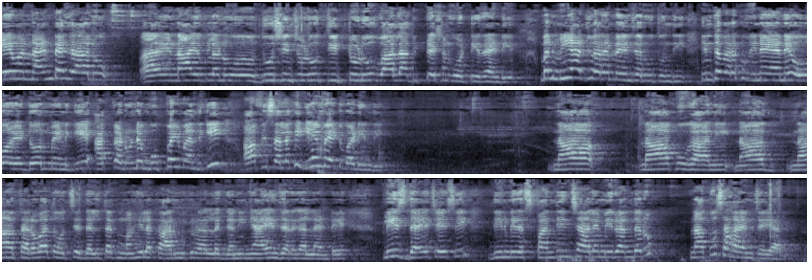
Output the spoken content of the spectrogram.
ఏమన్నా అంటే చాలు. ఆ నాయకులను దూషించుడు తిట్టుడు వాళ్ళ డిప్టేషన్ కొట్టిరండి మరి మీ ఆధ్వర్యంలో ఏం జరుగుతుంది? ఇంతవరకు వినయ్ అనే ఓ డోర్మెంట్కి అక్కడ ఉండే ముప్పై మందికి ఆఫీసర్లకి ఏం వేటు పడింది నా నాకు కానీ నా నా తర్వాత వచ్చే దళిత మహిళ కార్మికురాళ్ళకి కానీ న్యాయం జరగాలంటే ప్లీజ్ దయచేసి దీని మీద స్పందించాలి మీరు అందరూ నాకు సహాయం చేయాలి.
